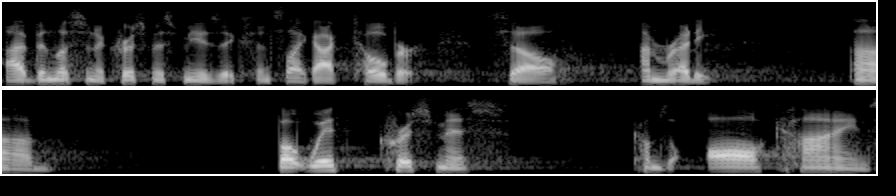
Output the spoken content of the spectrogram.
I've been listening to Christmas music since like October, so I'm ready. Um, but with Christmas comes all kinds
